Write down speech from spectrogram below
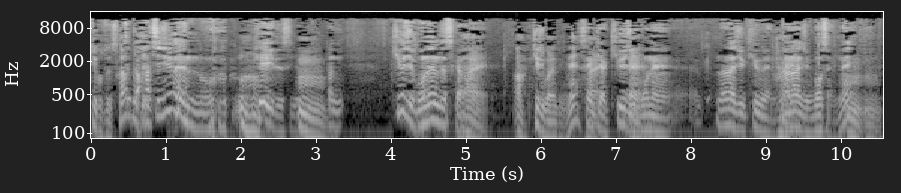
っていうことですか？というか80円の敬意ですよ。あの95年ですから、はい。あ、95年の時ね。1995年、79円、75銭ね。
